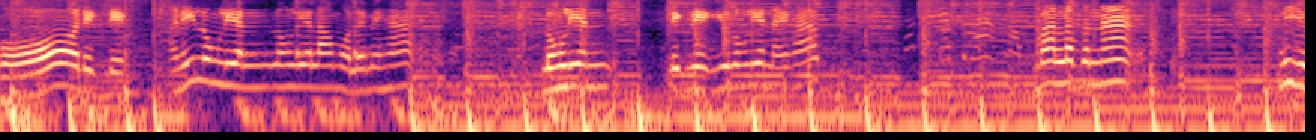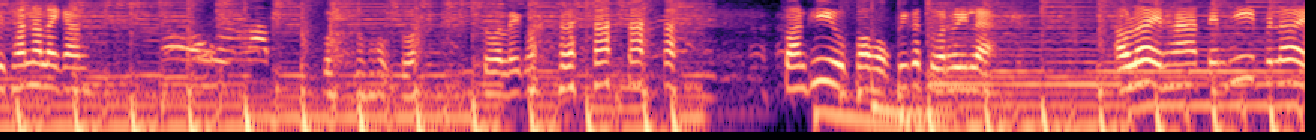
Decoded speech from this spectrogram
หเด็กๆ อันนี้โรงเรียนโรงเรียนเราหมดเลยไหมฮะ โรงเรียนเด็กๆ อยู่โรงเรียนไหนครับ บ้านรัตนะ นี่อยู่ชั้นอะไรกันครับป .6 ตัวตัวเล็กมากตอนพี่อยู่ป .6 พี่ก็ตัวเท่านี้แหละ เอาเลยทาเต็มที่ไปเลย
